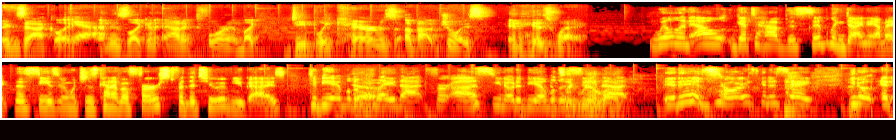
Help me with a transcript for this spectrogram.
Exactly. Yeah. And is like an addict for him like deeply cares about Joyce in his way. Will and El get to have this sibling dynamic this season, which is kind of a first for the two of you guys to be able to play that for us, you know, to be able It's to like see real that. life. It is. So I was going to say, you know, it,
